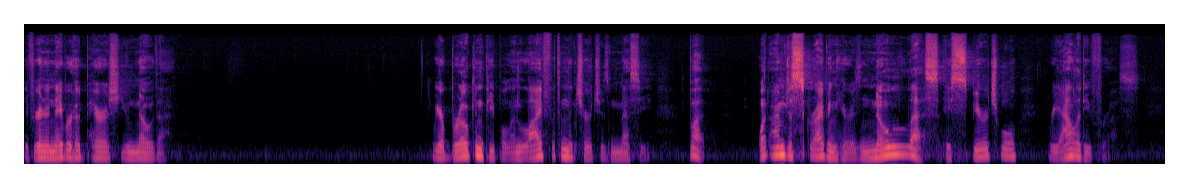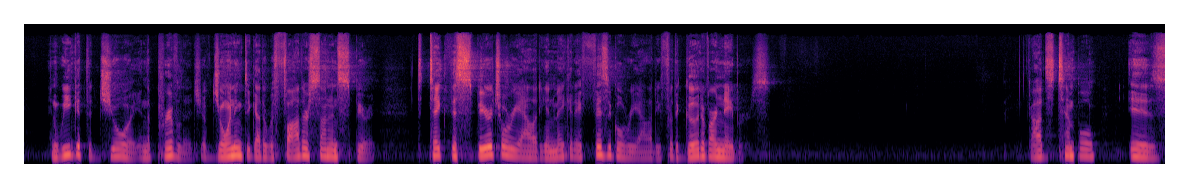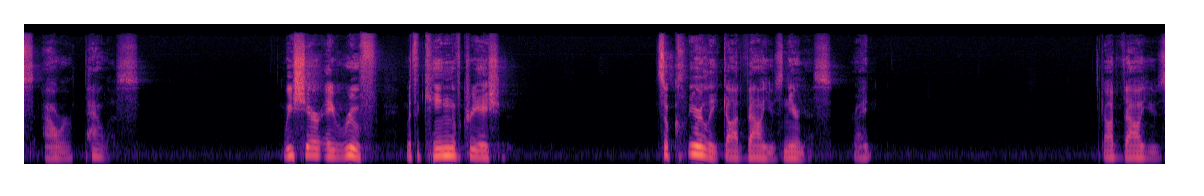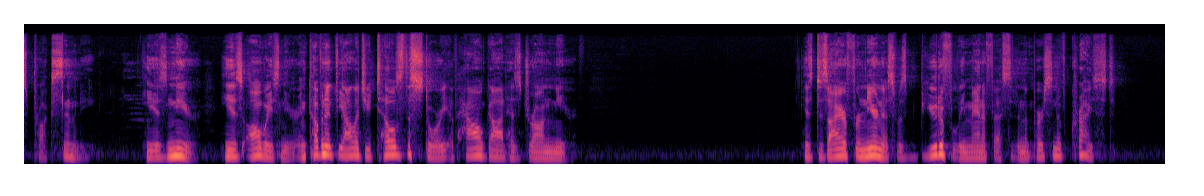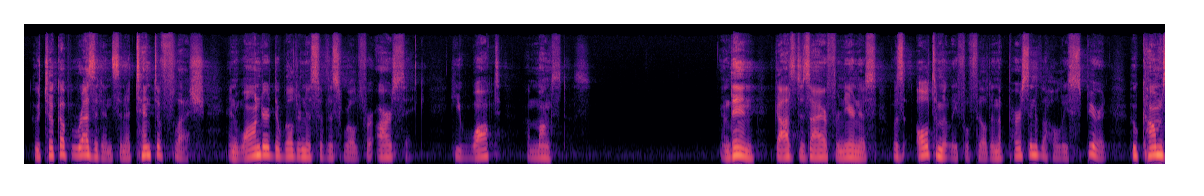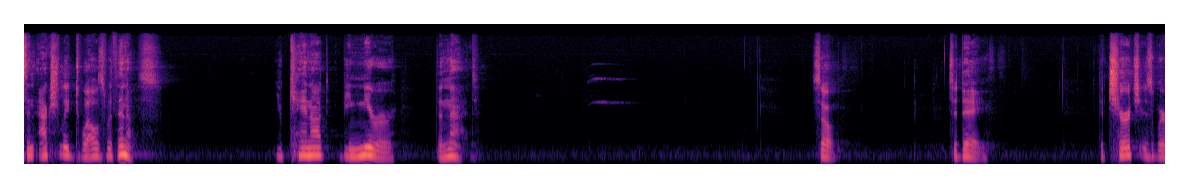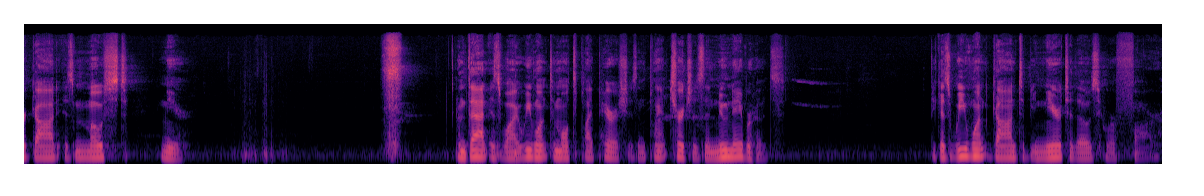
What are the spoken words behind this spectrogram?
If you're in a neighborhood parish, you know that. We are broken people, and life within the church is messy. But what I'm describing here is no less a spiritual reality for us. And we get the joy and the privilege of joining together with Father, Son, and Spirit to take this spiritual reality and make it a physical reality for the good of our neighbors. God's temple is our palace. We share a roof with the King of creation. So clearly, God values nearness, right? God values proximity. He is near, He is always near. And covenant theology tells the story of how God has drawn near. His desire for nearness was beautifully manifested in the person of Christ, who took up residence in a tent of flesh and wandered the wilderness of this world for our sake. He walked amongst us. And then God's desire for nearness was ultimately fulfilled in the person of the Holy Spirit, who comes and actually dwells within us. You cannot be nearer than that. So, today, the church is where God is most near. And that is why we want to multiply parishes and plant churches in new neighborhoods because we want God to be near to those who are far.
